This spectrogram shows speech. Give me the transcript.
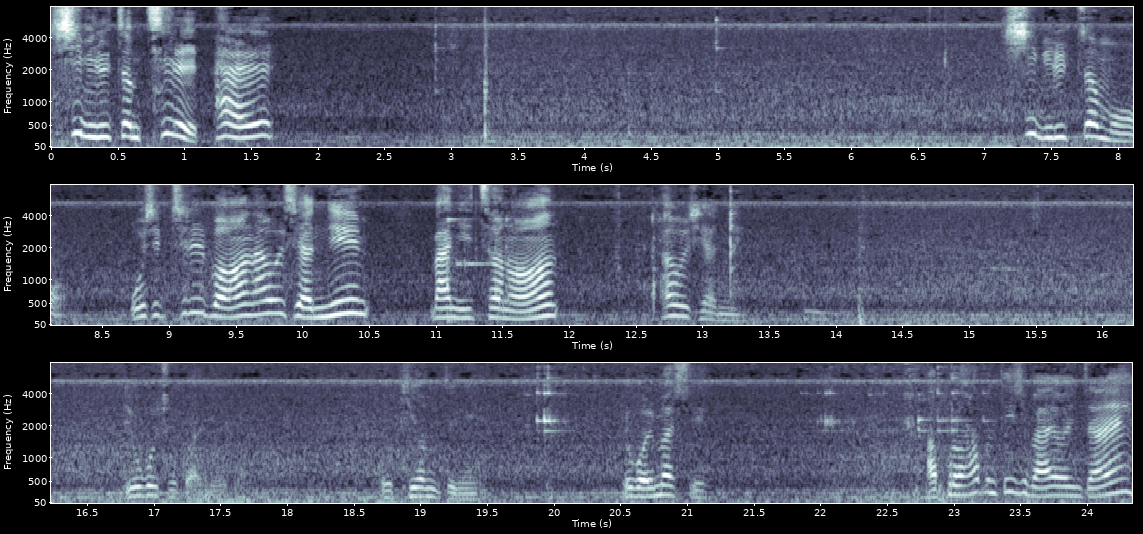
11.78 11.5 57번. 하울시아님 12,000원. 하울시아님. 요거 줘봐 요거 요 귀염둥이. 요거 얼마씩 앞으로 화분 뛰지 마요 이제.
